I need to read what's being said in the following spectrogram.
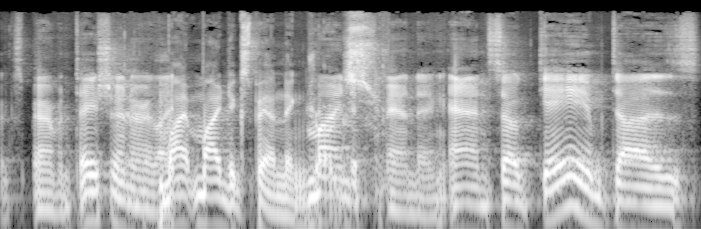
experimentation or like Mind, mind expanding. mind expanding. And so Gabe does,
